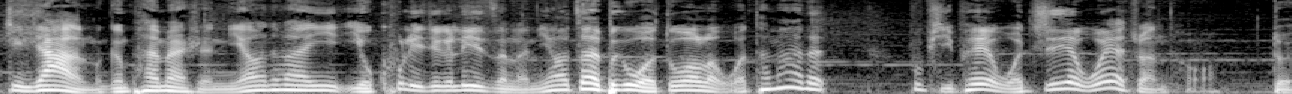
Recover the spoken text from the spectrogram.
竞价了嘛，跟拍卖似的。你要他妈一有库里这个例子了，你要再不给我多了，我他妈的不匹配，我直接我也转头。对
